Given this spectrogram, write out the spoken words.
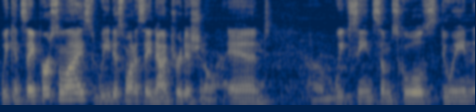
we can say personalized. We just want to say non-traditional, and um, we've seen some schools doing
